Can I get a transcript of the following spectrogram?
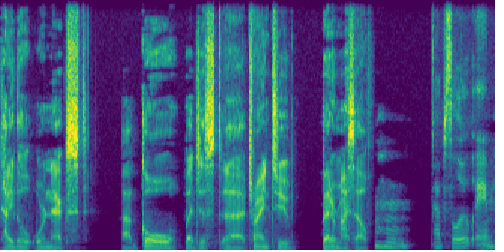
title or next uh, goal, but just uh, trying to better myself. Mm-hmm. Absolutely.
